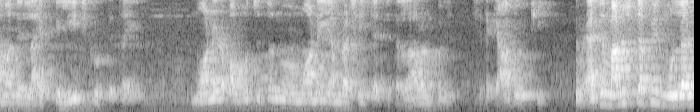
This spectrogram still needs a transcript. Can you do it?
আমাদের লাইফকে লিড করতে চাই মনের অবচেতন মনেই আমরা সেইটা যেটা লালন করি, সেটাকে আদৌ ঠিক একজন মানুষকে আপনি মূল্যায়ন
